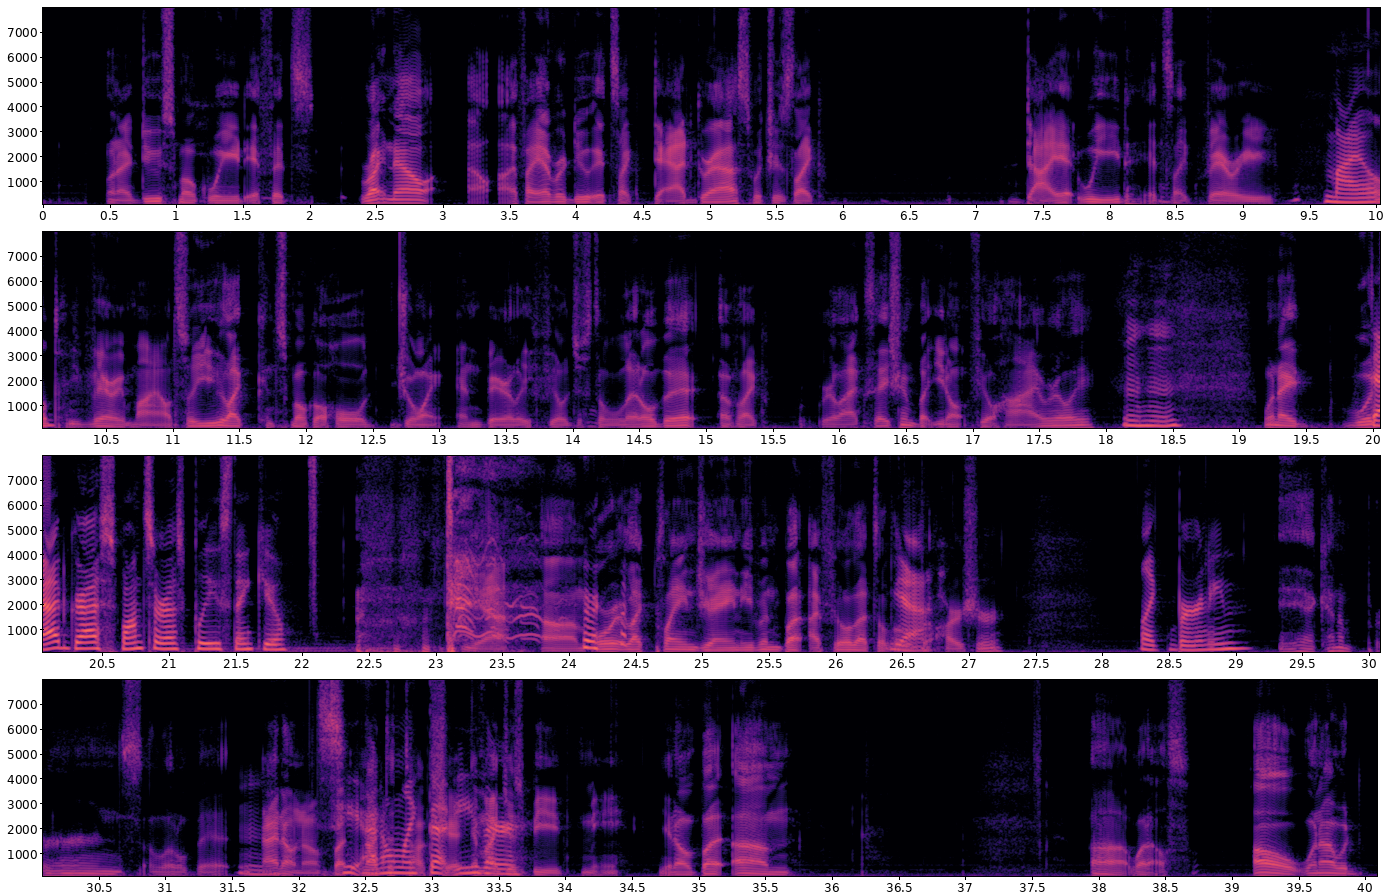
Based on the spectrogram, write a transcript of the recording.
when I do smoke weed, if it's right now, uh, if I ever do, it's like dad grass, which is like diet weed. It's like very Mild. very mild. So you like can smoke a whole joint and barely feel just a little bit of like relaxation, but you don't feel high really. Mm-hmm. When I would, Dad Grass, sponsor us, please. Thank you. yeah, um, or like plain Jane even, but I feel that's a little Yeah. bit harsher. Like burning. Yeah, it kind of burns a little bit. I don't know, but Mm. See, I don't like that shit. It might just be me, you know. But um, uh, what else? Oh, when I would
